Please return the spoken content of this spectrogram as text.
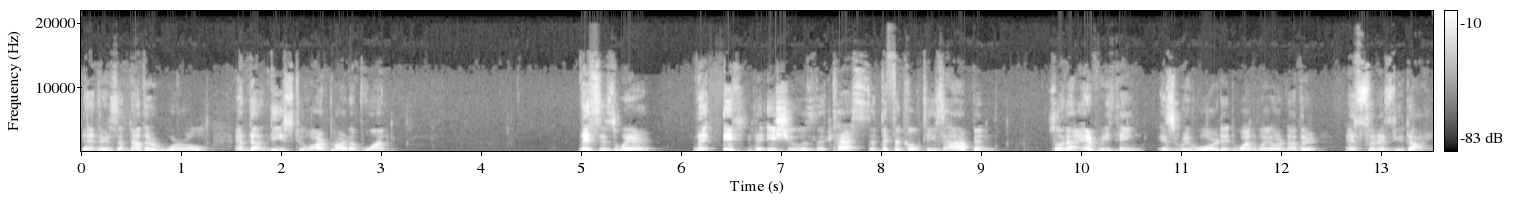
that there's another world and that these two are part of one. This is where the, the issues, the tests, the difficulties happen so that everything is rewarded one way or another as soon as you die.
